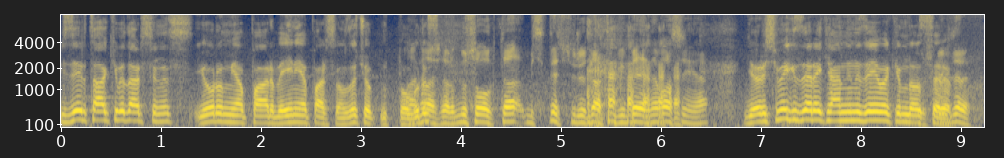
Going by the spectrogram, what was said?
bizleri takip ederseniz, yorum yapar, beğeni yaparsanız da çok mutlu oluruz. Arkadaşlar bu soğukta bisiklet sürüyoruz artık bir beğene basın ya. Görüşmek üzere. Kendinize iyi bakın dostlarım. Görüşmek üzere.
